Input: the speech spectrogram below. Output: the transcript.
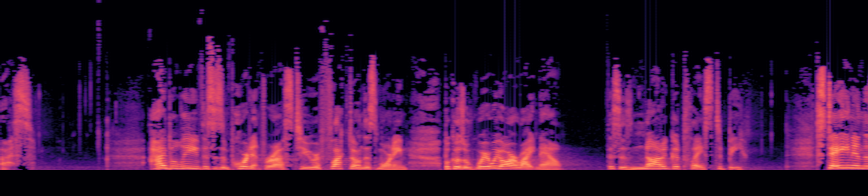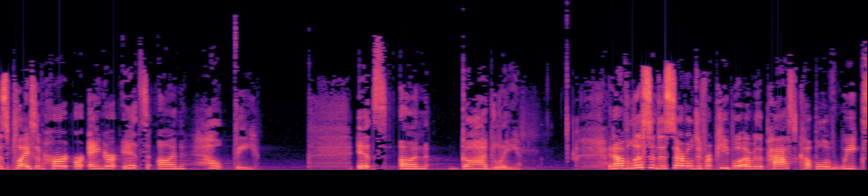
us. I believe this is important for us to reflect on this morning because of where we are right now. This is not a good place to be. Staying in this place of hurt or anger, it's unhealthy. It's ungodly. And I've listened to several different people over the past couple of weeks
